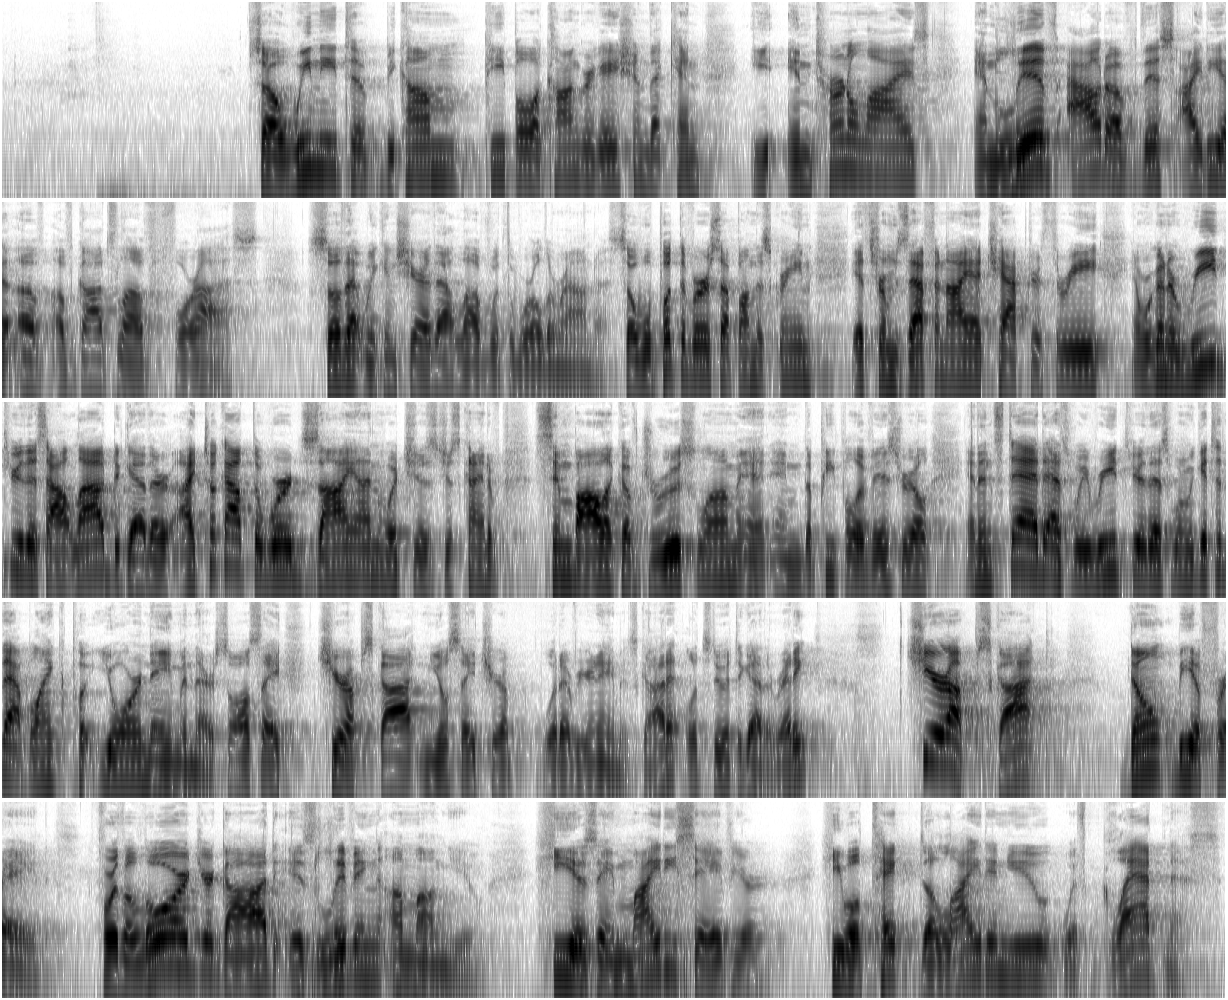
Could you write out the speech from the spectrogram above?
So we need to become people, a congregation that can internalize and live out of this idea of, of God's love for us so that we can share that love with the world around us. So we'll put the verse up on the screen. It's from Zephaniah chapter 3, and we're going to read through this out loud together. I took out the word Zion, which is just kind of symbolic of Jerusalem and, and the people of Israel. And instead, as we read through this, when we get to that blank, put your name in there. So I'll say, Cheer up, Scott, and you'll say, Cheer up, whatever your name is. Got it? Let's do it together. Ready? Cheer up, Scott. Don't be afraid, for the Lord your God is living among you. He is a mighty Savior. He will take delight in you with gladness.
